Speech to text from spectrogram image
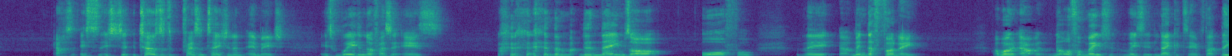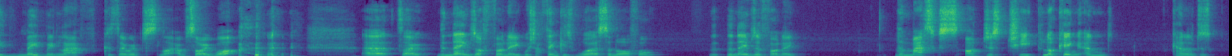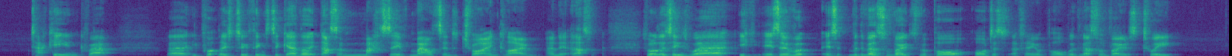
It's, it's, in of the presentation and image, it's weird enough as it is. the the names are awful. They, I mean, they're funny. I won't. Uh, not awful makes makes it negative. Like they made me laugh because they were just like, "I'm sorry, what?" uh, so the names are funny, which I think is worse than awful. The, the names are funny. The masks are just cheap looking and kind of just tacky and crap. Uh, you put those two things together, that's a massive mountain to try and climb, and it, that's one of those things where it's a it's with the Wrestle Votes report or just I say report with the Wrestle Votes tweet.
